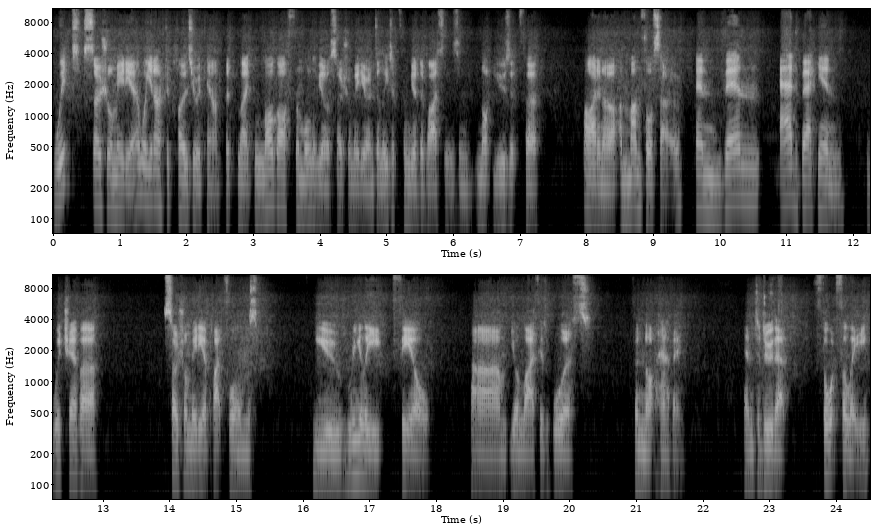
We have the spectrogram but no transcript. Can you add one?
quit social media. Well, you don't have to close your account, but like log off from all of your social media and delete it from your devices and not use it for, oh, I don't know, a month or so, and then add back in whichever social media platforms you really feel um, your life is worse for not having. And to do that thoughtfully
